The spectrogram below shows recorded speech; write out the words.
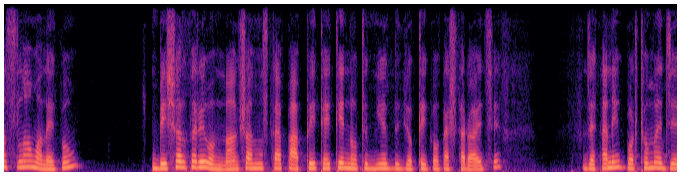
আসসালামু আলাইকুম। বেসরকারি উন্নয়ন সংস্থা পাপড়ি থেকে নতুন নিয়োগ বিজ্ঞপ্তি প্রকাশ করা হয়েছে, যেখানে প্রথমে যে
